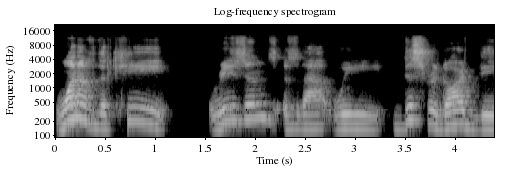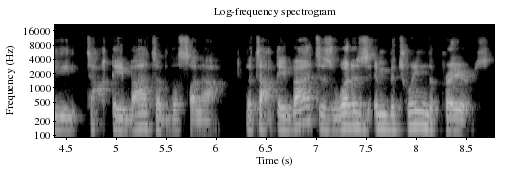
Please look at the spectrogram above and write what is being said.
One of the key reasons is that we disregard the taqibat of the salah. The taqibat is what is in between the prayers.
